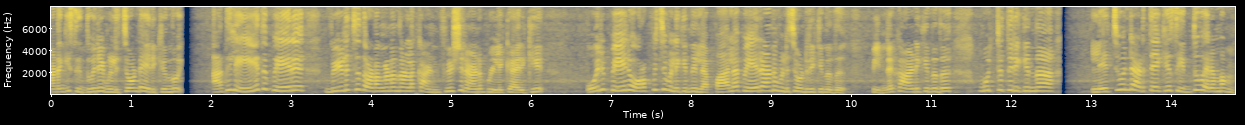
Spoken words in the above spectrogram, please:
ആണെങ്കിൽ സിദ്ധുവിനെ വിളിച്ചുകൊണ്ടേയിരിക്കുന്നു അതിലേത് പേര് വിളിച്ചു തുടങ്ങണം എന്നുള്ള കൺഫ്യൂഷനാണ് പുള്ളിക്കാരിക്ക്. ഒരു പേര് ഉറപ്പിച്ച് വിളിക്കുന്നില്ല. പല പേരാണ് വിളിച്ചുകൊണ്ടിരിക്കുന്നത് പിന്നെ കാണിക്കുന്നത് മുറ്റത്തിരിക്കുന്ന ലച്ചുവിന്റെ അടുത്തേക്ക് സിദ്ധു വരുമ്പം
